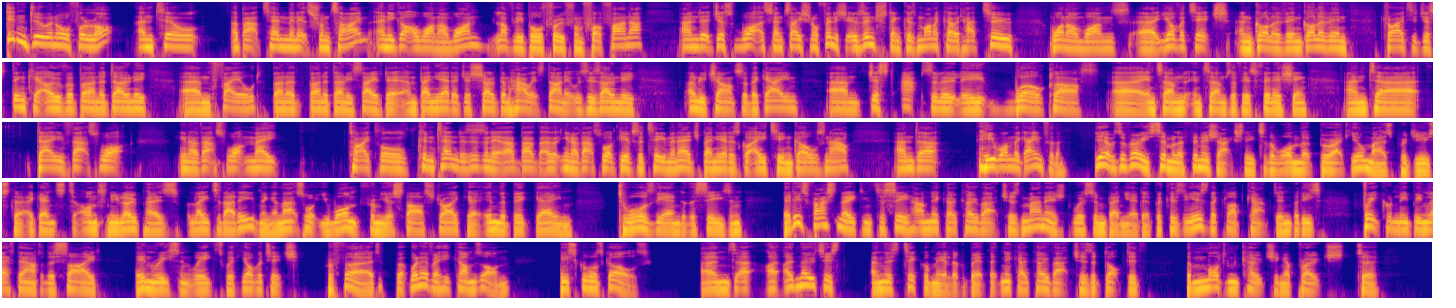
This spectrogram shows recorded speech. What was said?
didn't do an awful lot until about 10 minutes from time, and he got a one on one. Lovely ball through from Fofana, and uh, just what a sensational finish. It was interesting because Monaco had had two one on ones, uh, Jovetic and Golovin. Golovin tried to just dink it over Bernardoni, um, failed. Bernard, Bernardoni saved it, and Ben Yedder just showed them how it's done. It was his only only chance of the game. Um, just absolutely world class uh, in terms in terms of his finishing. And uh, Dave, that's what you know. That's what make title contenders, isn't it? That, that, that, you know, that's what gives a team an edge. Ben Yedder's got 18 goals now, and uh, he won the game for them. Yeah, it was a very similar finish actually to the one that Burak Yilmaz produced against Anthony Lopes later that evening. And that's what you want from your star striker in the big game towards the end of the season. It is fascinating to see how Niko Kovac has managed Wissam Ben Yedder because he is the club captain, but he's frequently been left out of the side in recent weeks with Jovetic preferred. But whenever he comes on, he scores goals. And uh, I, I noticed, and this tickled me a little bit, that Niko Kovac has adopted the modern coaching approach to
